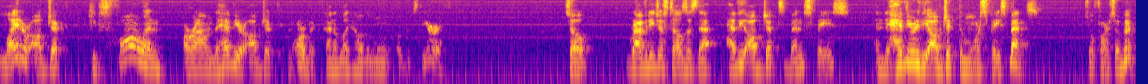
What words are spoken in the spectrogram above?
lighter object keeps falling around the heavier object in orbit, kind of like how the moon orbits the Earth. So, gravity just tells us that heavy objects bend space, and the heavier the object, the more space bends. So far, so good.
